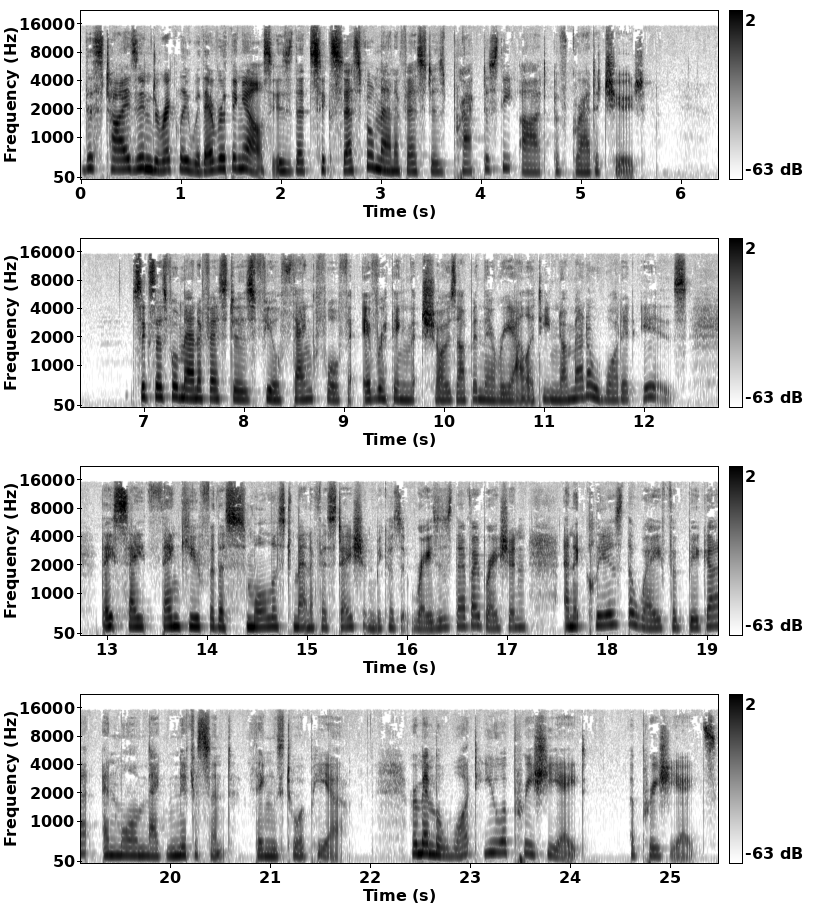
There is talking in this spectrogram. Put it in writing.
this ties in directly with everything else, is that successful manifestors practice the art of gratitude. Successful manifestors feel thankful for everything that shows up in their reality, no matter what it is. They say thank you for the smallest manifestation because it raises their vibration and it clears the way for bigger and more magnificent things to appear. Remember, what you appreciate appreciates.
